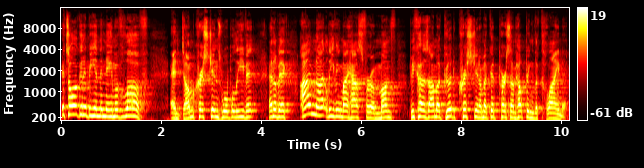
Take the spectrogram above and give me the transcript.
it's all going to be in the name of love. And dumb Christians will believe it. And they'll be like, I'm not leaving my house for a month because I'm a good Christian, I'm a good person, I'm helping the climate.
